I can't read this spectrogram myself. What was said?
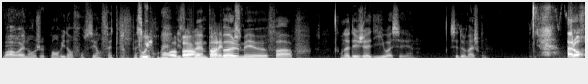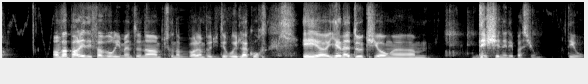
Bah ouais, non, j'ai pas envie d'enfoncer en fait. Parce oui, ils ont quand même pas de bol, mais euh, enfin, on a déjà dit, ouais, c'est dommage. Alors, on va parler des favoris maintenant, puisqu'on a parlé un peu du déroulé de la course. Et il y en a deux qui ont déchaîner les passions, Théo.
